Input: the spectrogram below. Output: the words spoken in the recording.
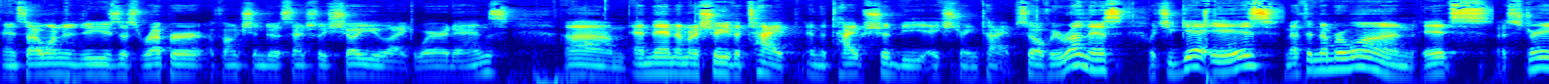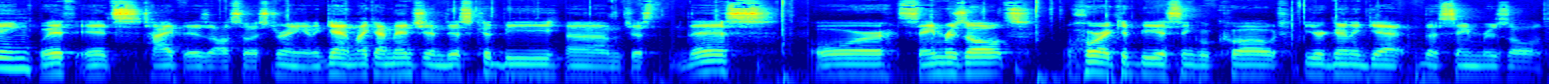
And so I wanted to use this repr function to essentially show you like where it ends. Um, and then I'm going to show you the type, and the type should be a string type. So if we run this, what you get is method number one. It's a string with its type is also a string. And again, like I mentioned, this could be um, just this or same results or it could be a single quote, you're to get the same result.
